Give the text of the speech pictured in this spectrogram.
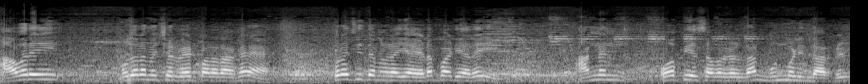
அவரை முதலமைச்சர் வேட்பாளராக புரட்சி தமிழர் ஐயா எடப்பாடியாரை அண்ணன் ஓபிஎஸ் அவர்கள் தான் முன்மொழிந்தார்கள்.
